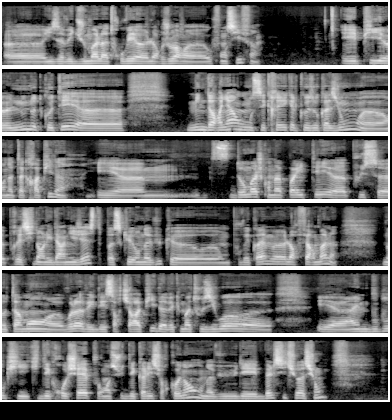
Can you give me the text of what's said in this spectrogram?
ils avaient du mal à trouver leurs joueurs offensifs. Et puis nous, notre côté mine de rien, on s'est créé quelques occasions euh, en attaque rapide et euh, dommage qu'on n'a pas été euh, plus précis dans les derniers gestes parce qu'on a vu que on pouvait quand même leur faire mal, notamment voilà avec des sorties rapides avec Matuziwa et un Mboubou qui, qui décrochait pour ensuite décaler sur Conan. On a vu des belles situations.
